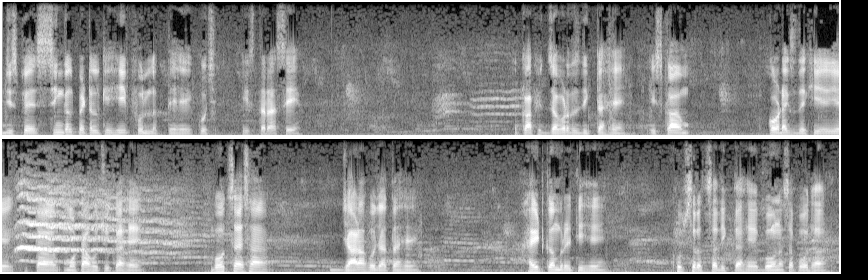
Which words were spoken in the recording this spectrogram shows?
जिस पे सिंगल पेटल के ही फूल लगते हैं, कुछ इस तरह से। काफ़ी ज़बरदस्त दिखता है। इसका कोडेक्स देखिए, ये कितना मोटा हो चुका है। बहुत सा ऐसा जाड़ा हो जाता है। हाइट कम रहती है। खूबसूरत सा दिखता है। बोना सा पौधा।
